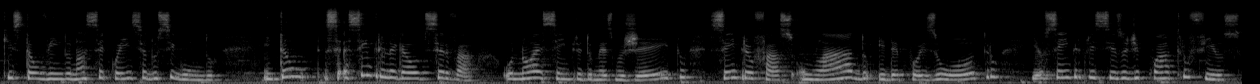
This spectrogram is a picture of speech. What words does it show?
que estão vindo na sequência do segundo. Então, é sempre legal observar. O nó é sempre do mesmo jeito, sempre eu faço um lado e depois o outro, e eu sempre preciso de quatro fios.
